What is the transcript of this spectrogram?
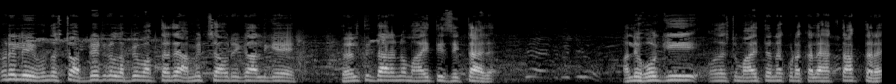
ನೋಡಿ ಇಲ್ಲಿ ಒಂದಷ್ಟು ಅಪ್ಡೇಟ್ಗಳು ಲಭ್ಯವಾಗ್ತಾ ಇದೆ. ಅಮಿತ್ ಶಾ ಅವರೀಗ ಅಲ್ಲಿಗೆ ತೆರಳುತ್ತಿದ್ದಾರೆ ಅನ್ನೋ ಮಾಹಿತಿ ಸಿಗ್ತಾ ಇದೆ. ಅಲ್ಲಿ ಹೋಗಿ ಒಂದಷ್ಟು ಮಾಹಿತಿಯನ್ನ ಕೂಡ ಕಲೆ ಹಾಕ್ತಾ ಹಾಕ್ತಾರೆ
